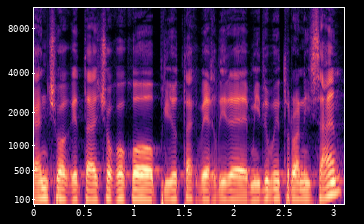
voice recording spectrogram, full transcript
gantxoak eta txokoko pilotak behar dire milimetroan izan,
